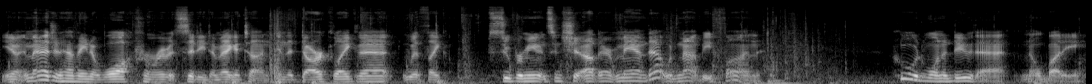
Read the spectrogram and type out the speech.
you know, imagine having to walk from Rivet City to Megaton in the dark like that with like super mutants and shit out there. Man, that would not be fun. Who would want to do that? Nobody.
